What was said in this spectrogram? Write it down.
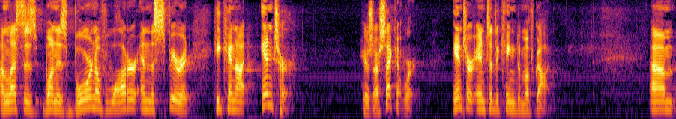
unless one is born of water and the Spirit, he cannot enter. Here's our second word enter into the kingdom of God. Um,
